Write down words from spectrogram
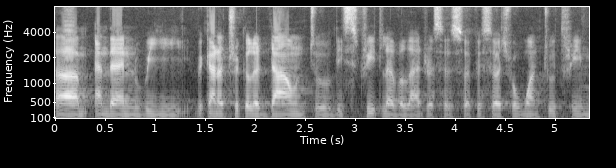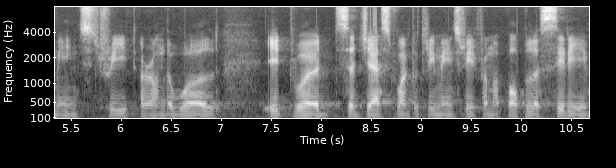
Um, and then we, we kind of trickle it down to the street level addresses. So if you search for 123 Main Street around the world, it would suggest 123 Main Street from a populous city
